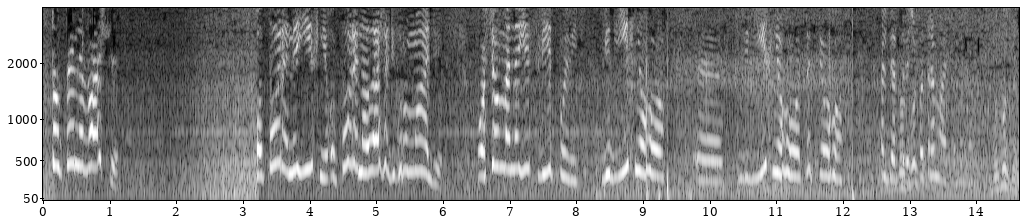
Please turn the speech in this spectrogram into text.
Стовпи не ваші. Опори не їхні, опори належать громаді. Ось у мене є відповідь від їхнього, е, від їхнього це цього. Альбертович, потримайте. Дозвольте.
